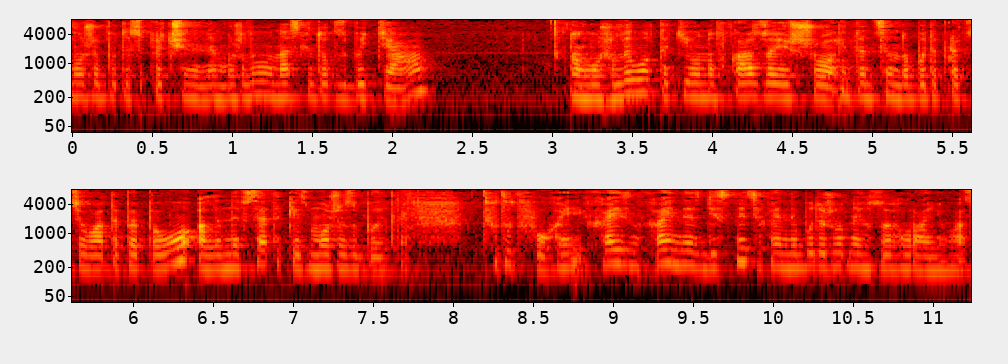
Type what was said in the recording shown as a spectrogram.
може бути спричинене, можливо, внаслідок збиття. А можливо, таки воно вказує, що інтенсивно буде працювати ППО, але не все-таки зможе збити. Тьфу-тьфу, хай, хай, хай не здійсниться, хай не буде жодних загорань у вас.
